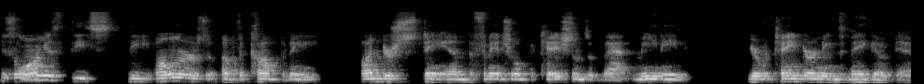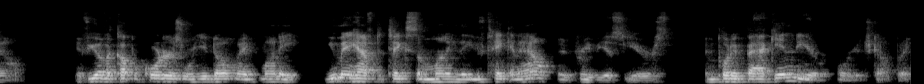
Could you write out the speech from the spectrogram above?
As long as these the owners of the company understand the financial implications of that, meaning your retained earnings may go down. If you have a couple quarters where you don't make money, you may have to take some money that you've taken out in previous years and put it back into your mortgage company.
